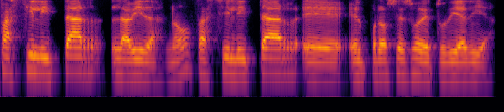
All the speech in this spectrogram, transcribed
facilitar la vida, ¿no? Facilitar eh, el proceso de tu día a día.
